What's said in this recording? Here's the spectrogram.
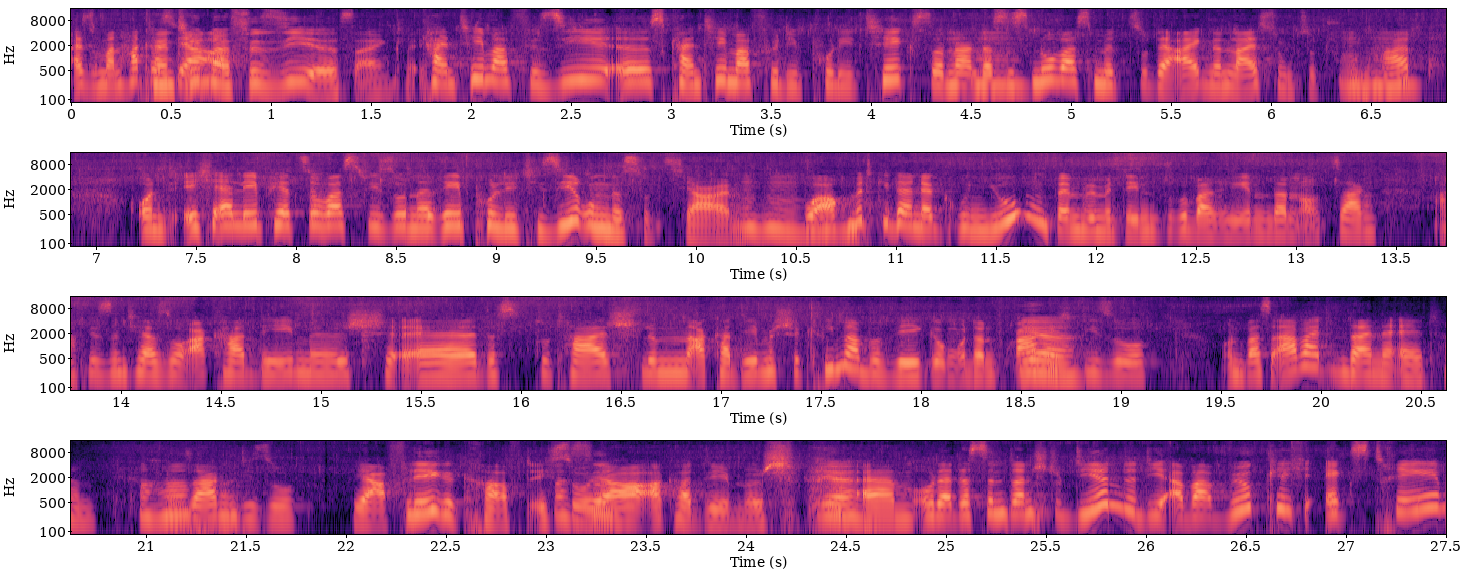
also man hat kein Thema ja für sie ist eigentlich. Kein Thema für sie ist, kein Thema für die Politik, sondern mhm. dass es nur was mit so der eigenen Leistung zu tun mhm. hat. Und ich erlebe jetzt sowas wie so eine Repolitisierung des Sozialen, mhm. wo auch Mitglieder in der Grünen Jugend, wenn wir mit denen drüber reden, dann auch sagen, ach, wir sind ja so akademisch, äh, das ist total schlimm, akademische Klimabewegung. Und dann frage ja. ich die so, und was arbeiten deine Eltern? Aha. Dann sagen die so, ja, Pflegekraft. Ich so, so. ja, akademisch. Ja. Ähm, oder das sind dann Studierende, die aber wirklich extrem,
